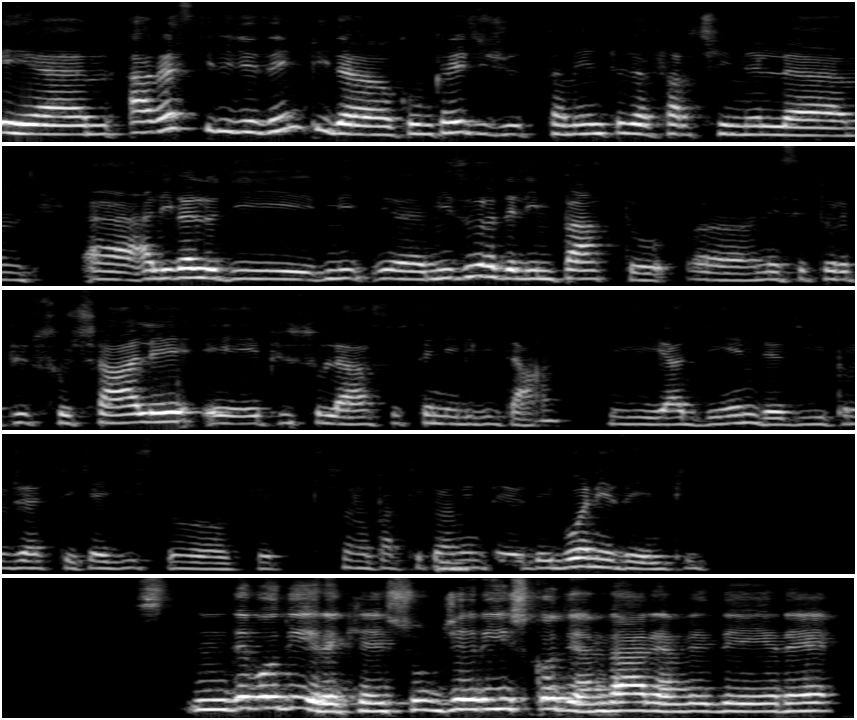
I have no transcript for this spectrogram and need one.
E um, avresti degli esempi da, concreti giustamente da farci nel, uh, a livello di mi, uh, misura dell'impatto uh, nel settore più sociale e più sulla sostenibilità di aziende di progetti che hai visto che sono particolarmente dei buoni esempi? Devo dire che suggerisco di andare a vedere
